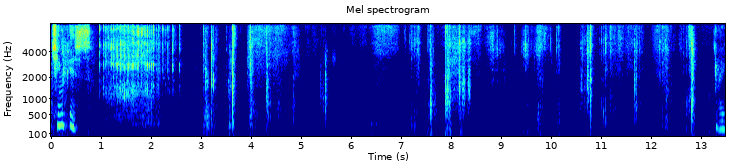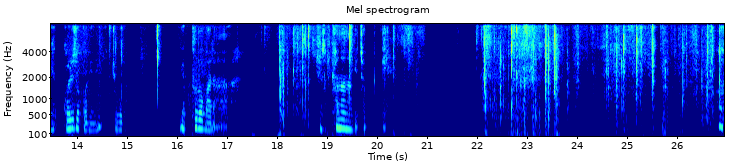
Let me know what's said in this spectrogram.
창피했어. 아 이게 걸리적거리네 이쪽으로. 옆으로 가라 편안하게 접게. 아,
